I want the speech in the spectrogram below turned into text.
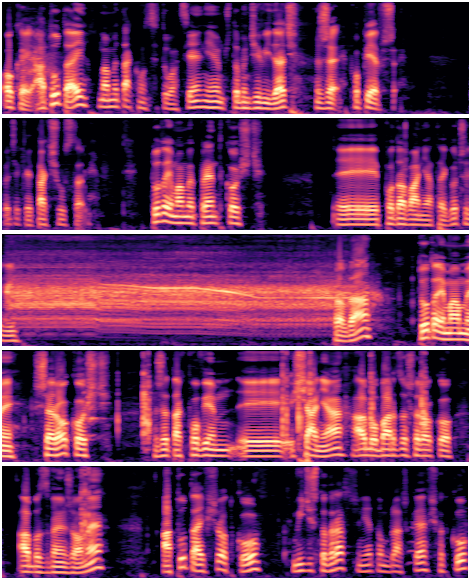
ok. A tutaj mamy taką sytuację, nie wiem czy to będzie widać, że po pierwsze, poczekaj, tak się ustawię. Tutaj mamy prędkość podawania tego, czyli prawda? Tutaj mamy szerokość, że tak powiem, yy, siania, albo bardzo szeroko, albo zwężone. A tutaj w środku, widzisz to teraz, czy nie, tą blaszkę w środku?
